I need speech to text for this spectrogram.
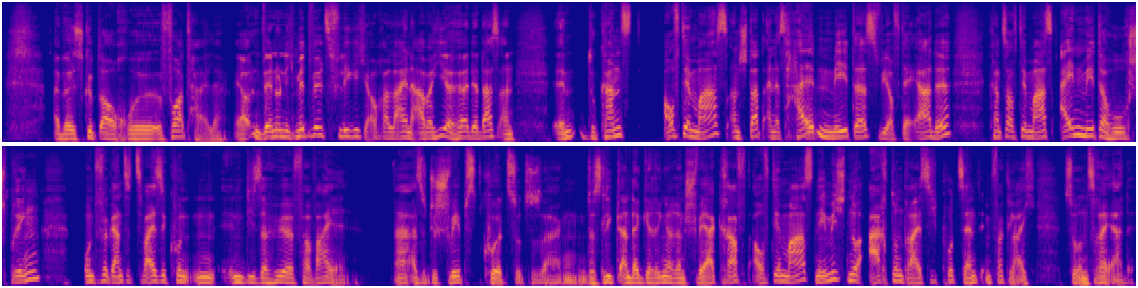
Aber es gibt auch äh, Vorteile. Ja, und wenn du nicht mit willst, fliege ich auch alleine. Aber hier, hör dir das an. Ähm, du kannst auf dem Mars, anstatt eines halben Meters wie auf der Erde, kannst du auf dem Mars einen Meter hochspringen und für ganze zwei Sekunden in dieser Höhe verweilen. Also du schwebst kurz sozusagen. Das liegt an der geringeren Schwerkraft auf dem Mars, nämlich nur 38 Prozent im Vergleich zu unserer Erde.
